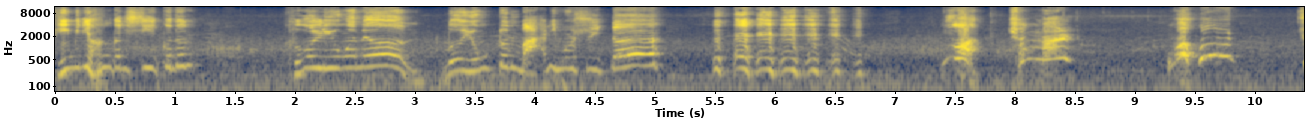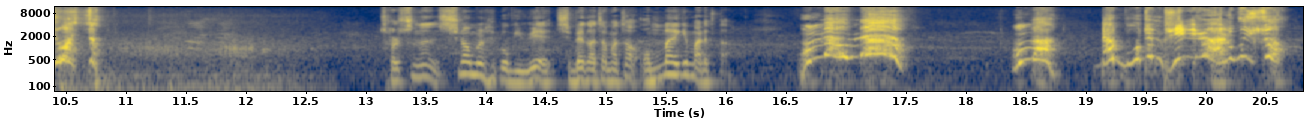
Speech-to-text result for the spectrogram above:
비밀이 한 가지씩 있거든? 그걸 이용하면 너 용돈 많이 벌 수 있다. 우와 정말? 와호 좋았어! 철수는 실험을 해보기 위해 집에 가자마자 엄마에게 말했다. 엄마 엄마! 엄마 나 모든 비밀을 알고 있어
